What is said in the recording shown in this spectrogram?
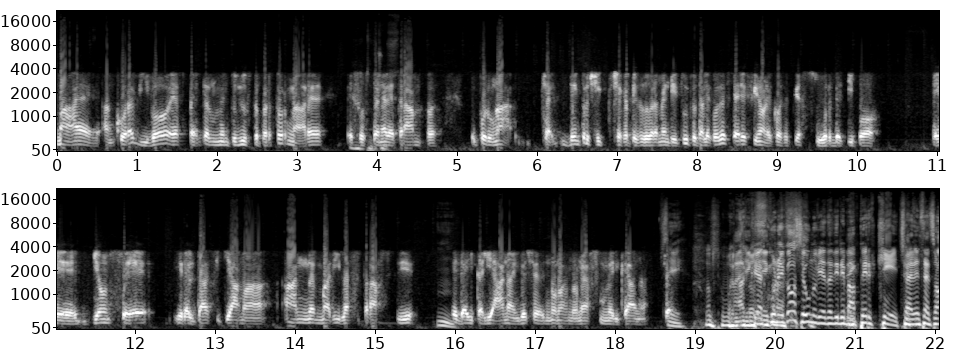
ma è ancora vivo e aspetta il momento giusto per tornare e sostenere Trump. Oppure una, cioè, dentro ci, ci è capitato veramente di tutto, dalle cose serie fino alle cose più assurde, tipo eh, Beyoncé in realtà si chiama Anne Marie Lastrassi Mm. ed è italiana, invece non, non è afroamericana. Cioè, Sì. Che- alcune cose uno viene da dire ma perché? Cioè nel senso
